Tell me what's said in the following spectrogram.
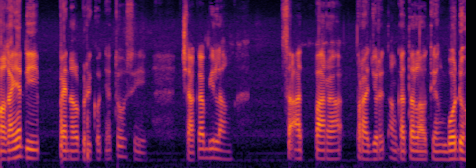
makanya di panel berikutnya tuh si Shaka bilang saat para prajurit angkatan laut yang bodoh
